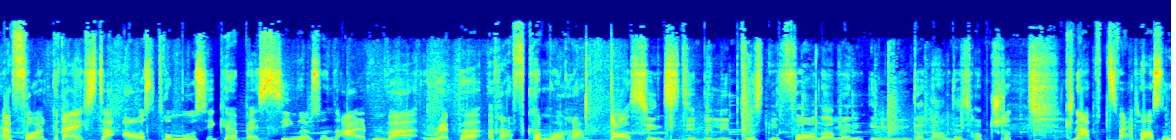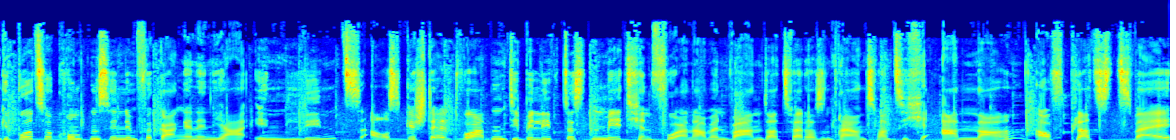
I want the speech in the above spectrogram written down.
Erfolgreichster Austro-Musiker bei Singles und Alben war Rapper Raf Kamora. Das sind die beliebtesten Vornamen in der Landeshauptstadt. Knapp 2000 Geburtsurkunden sind im vergangenen Jahr in Linz ausgestellt worden. Die beliebtesten Mädchenvornamen waren da 2023 Anna, auf Platz 2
